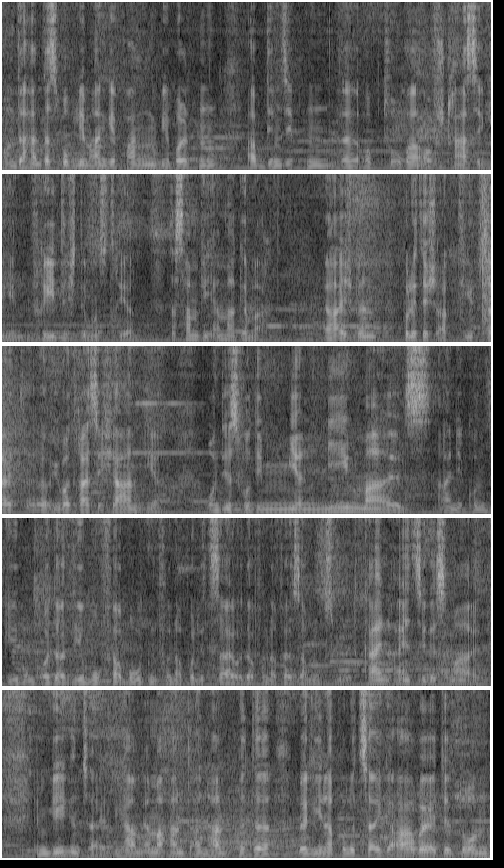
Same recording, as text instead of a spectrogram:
Und da hat das Problem angefangen, wir wollten ab dem 7. Äh, Oktober auf Straße gehen, friedlich demonstrieren. Das haben wir immer gemacht. Ja, ich bin politisch aktiv seit äh, über 30 Jahren hier. Und es wurde mir niemals eine Kundgebung oder Demo verboten von der Polizei oder von der Versammlungsbehörde. Kein einziges Mal. Im Gegenteil, wir haben immer Hand an Hand mit der Berliner Polizei gearbeitet und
